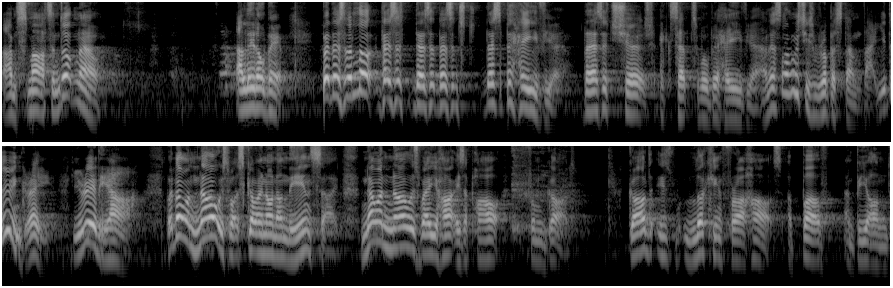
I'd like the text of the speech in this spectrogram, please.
I'm smartened up now. A little bit. But there's a look, there's a, there's a, there's a, there's a behavior. There's a church acceptable behavior. And as long as you rubber stamp that, you're doing great. You really are. But no one knows what's going on on the inside. No one knows where your heart is apart from God. God is looking for our hearts above and beyond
